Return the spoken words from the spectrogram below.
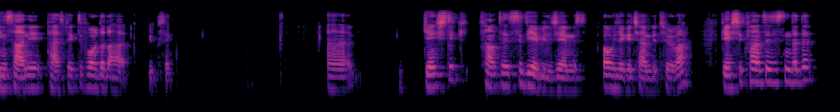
insani perspektif orada daha yüksek. Ee, gençlik fantezisi diyebileceğimiz öyle geçen bir tür var. Gençlik fantezisinde de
